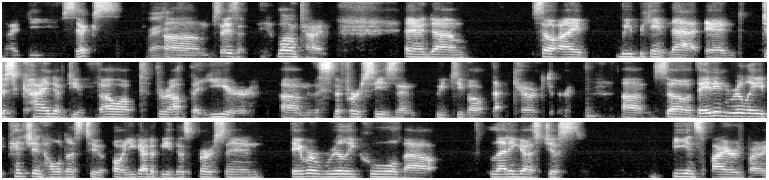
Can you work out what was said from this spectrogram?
'96. Right. Um, so it's a long time, and um, so I we became that and just kind of developed throughout the year. Um, this is the first season we developed that character. Um, so they didn't really pigeonhole us to, oh, you got to be this person. They were really cool about letting us just be inspired by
